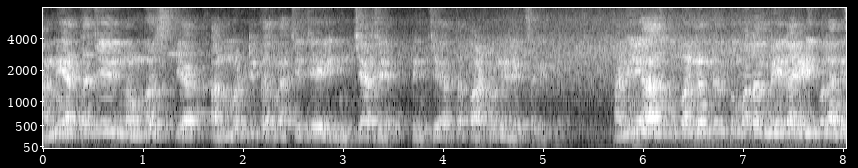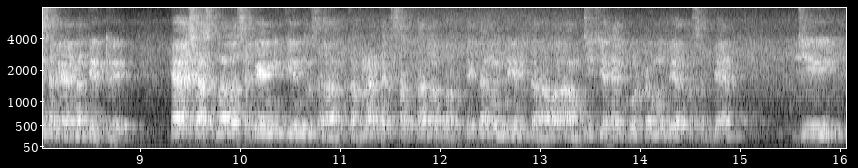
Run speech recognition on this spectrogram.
आम्ही आता जे नंबर्स त्या आलमट्टी धरणाचे जे इन्चार्ज आहेत त्यांचे आता पाठवलेले आहेत सगळीकडे. आणि आज दुपारनंतर तुम्हाला मेल आय डी पण आम्ही सगळ्यांना देतोय. ह्या शासनाला सगळ्यांनी केंद्र स- कर्नाटक सरकारला प्रत्येकानं मेल करावा. आमची जी हायकोर्टामध्ये आता सध्या जी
